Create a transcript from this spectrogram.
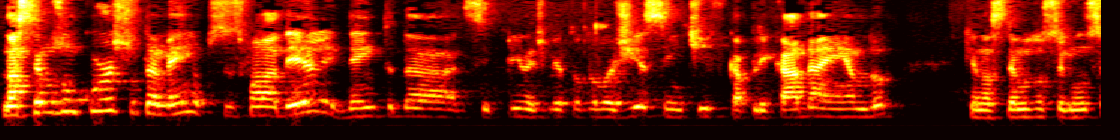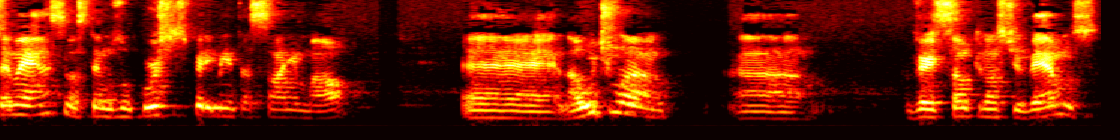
Nós temos um curso também, eu preciso falar dele, dentro da disciplina de metodologia científica aplicada a endo, que nós temos no segundo semestre. Nós temos um curso de experimentação animal. É, na última versão que nós tivemos,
